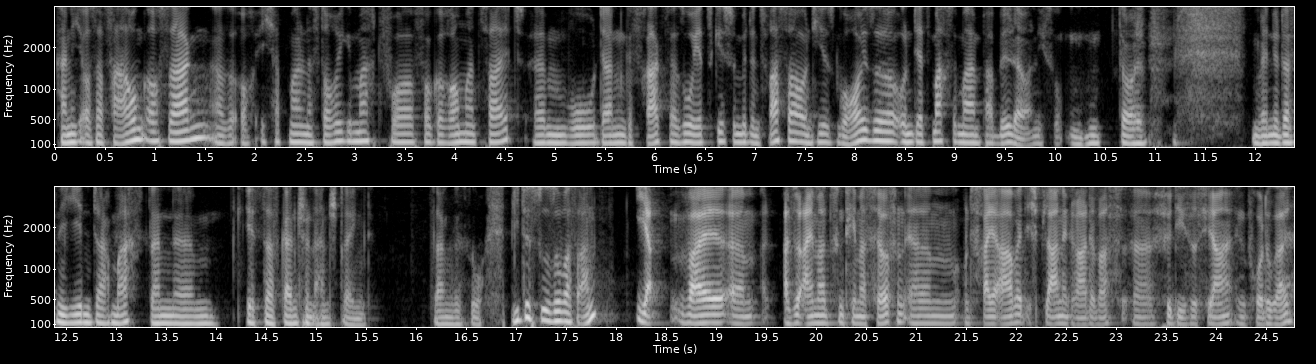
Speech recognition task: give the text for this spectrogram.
kann ich aus Erfahrung auch sagen, also auch ich habe mal eine Story gemacht vor, vor geraumer Zeit, ähm, wo dann gefragt war, so jetzt gehst du mit ins Wasser und hier ist ein Gehäuse und jetzt machst du mal ein paar Bilder. Und ich so, mh, toll. Und wenn du das nicht jeden Tag machst, dann ähm, ist das ganz schön anstrengend, sagen wir es so. Bietest du sowas an? Ja, weil, ähm, also einmal zum Thema Surfen ähm, und freie Arbeit. Ich plane gerade was äh, für dieses Jahr in Portugal.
